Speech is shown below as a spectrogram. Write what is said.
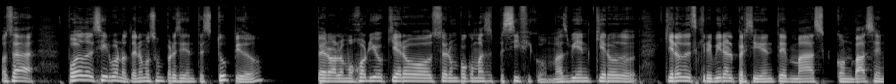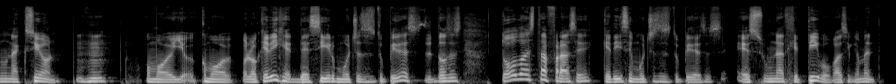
O sea, puedo decir, bueno, tenemos un presidente estúpido, pero a lo mejor yo quiero ser un poco más específico. Más bien quiero, quiero describir al presidente más con base en una acción. Como yo, como lo que dije, decir muchas estupideces. Entonces, toda esta frase que dice muchas estupideces es un adjetivo, básicamente.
